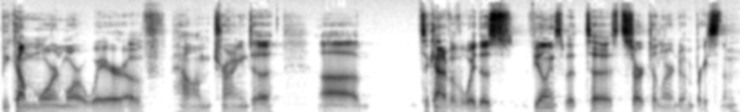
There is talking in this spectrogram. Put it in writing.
become more and more aware of how I'm trying to uh, to kind of avoid those feelings, but to start to learn to embrace them.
